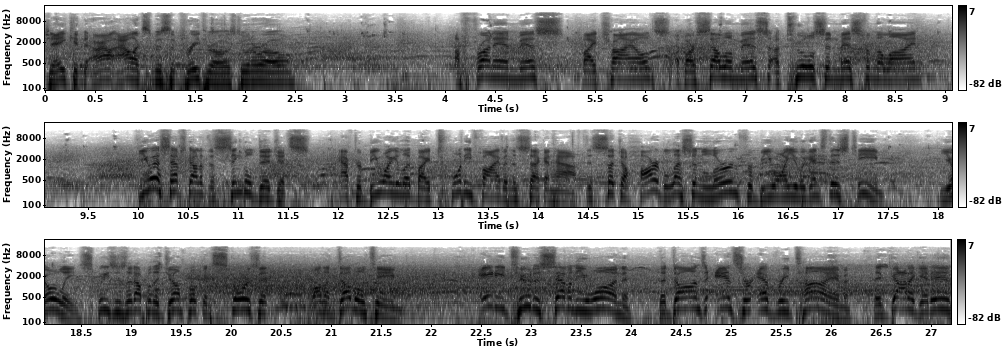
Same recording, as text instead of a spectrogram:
Jake and Al- Alex missing free throws, two in a row. A front end miss by Childs, a Barcelo miss, a Toolson miss from the line. USF's got it to single digits after BYU led by 25 in the second half. This is such a hard lesson learned for BYU against this team. Yoeli squeezes it up with a jump hook and scores it while the double team. 82 to 71. The Dons answer every time. They've got to get in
